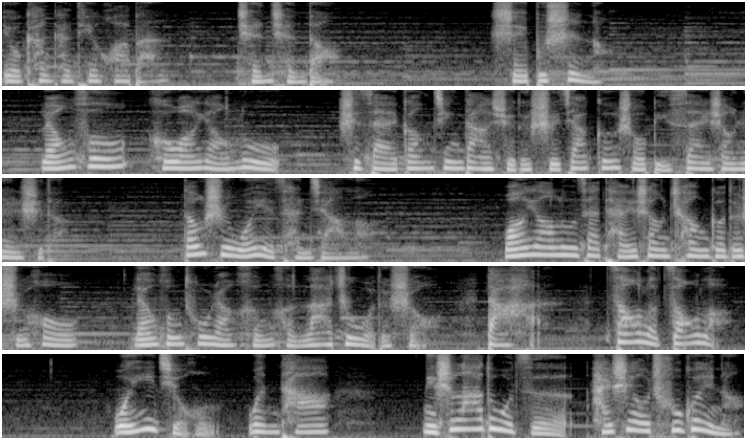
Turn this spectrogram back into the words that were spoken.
又看看天花板，沉沉道：“谁不是呢？”梁峰和王阳璐是在刚进大学的十佳歌手比赛上认识的，当时我也参加了。王阳璐在台上唱歌的时候，梁峰突然狠狠拉住我的手，大喊：“糟了糟了！”我一窘，问他：“你是拉肚子还是要出柜呢？”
